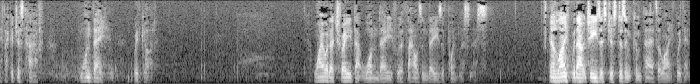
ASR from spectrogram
if I could just have one day with God? Why would I trade that one day for a thousand days of pointlessness? You know, life without Jesus just doesn't compare to life with Him.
